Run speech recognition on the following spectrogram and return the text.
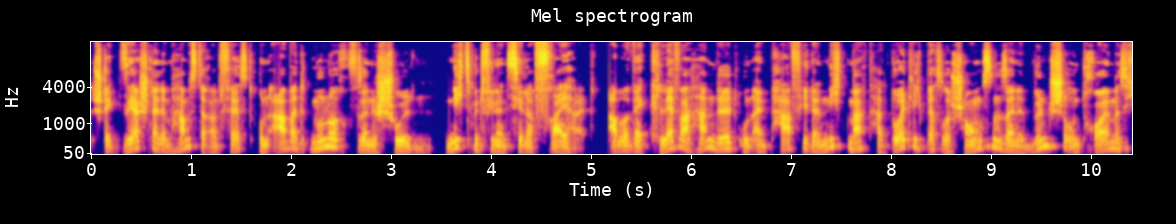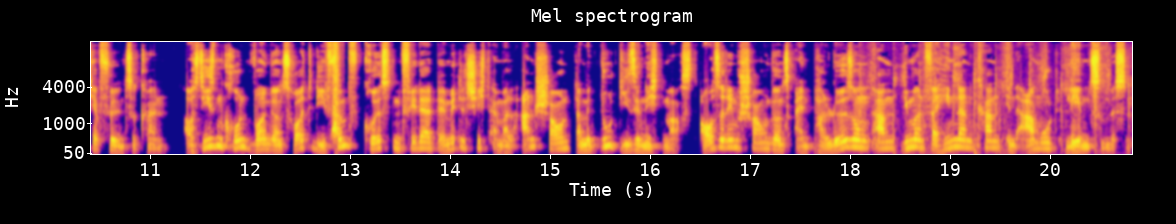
steckt sehr schnell im Hamsterrad fest und arbeitet nur noch für seine Schulden. Nichts mit finanzieller Freiheit. Aber wer clever handelt und ein paar Fehler nicht macht, hat deutlich bessere Chancen, seine Wünsche und Träume sich erfüllen zu können. Aus diesem Grund wollen wir uns heute die fünf größten Fehler der Mittelschicht einmal anschauen, damit du diese nicht machst. Außerdem schauen wir uns ein paar Lösungen an, wie man verhindern kann, in Armut leben zu müssen.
